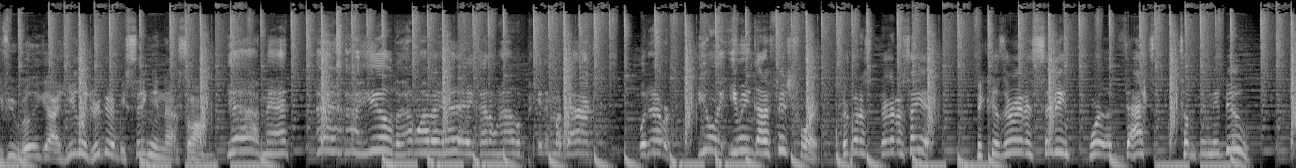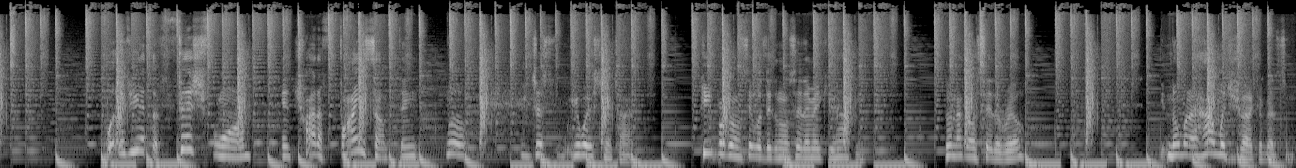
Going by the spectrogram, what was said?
if you really got healed, you're gonna be singing that song. Yeah, man. Hey, I got healed. I don't have a headache. I don't have a pain in my back. Whatever. You ain't, you ain't got to fish for it. They're gonna they're gonna say it because they're in a city where that's something they do. But if you have to fish for them and try to find something, well, you just you're wasting your time. People are gonna say what they're gonna say to make you happy. They're not gonna say the real. No matter how much you try to convince them.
